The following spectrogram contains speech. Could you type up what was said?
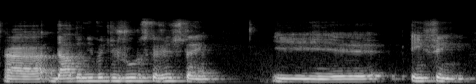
uh, dado o nível de juros que a gente tem. E, enfim,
